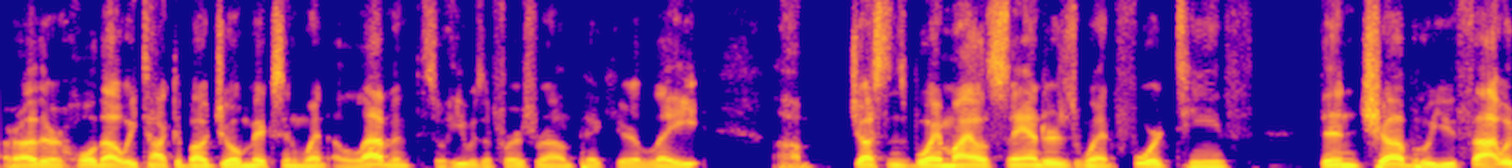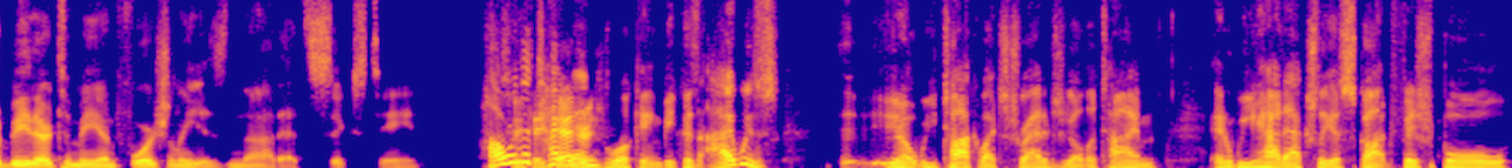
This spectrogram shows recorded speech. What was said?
Our other holdout we talked about, Joe Mixon, went 11th. So he was a first round pick here late. Um, Justin's boy, Miles Sanders, went 14th. Then Chubb, who you thought would be there to me, unfortunately, is not at 16. How are the tight Henry. ends looking? Because I was, uh, you know, we talk about strategy all the time, and we had actually a Scott Fishbowl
